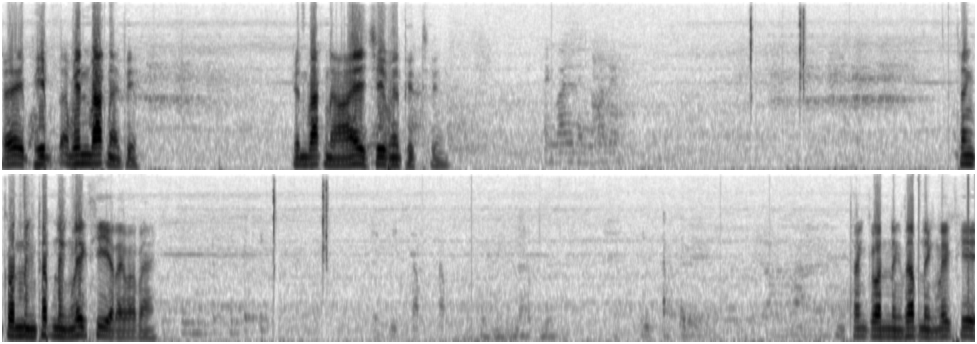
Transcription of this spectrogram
เฮ้ยพิมพ์เว้นวรรคหน่อยสิเว้นวรรคหน่อย ชื่อมันติดถึงๆแต่งวันแต่งวันเนี่ยช่างกลหนึ่งทับหนึ่งเลขที่อะไรว่าไปช่างกลหนึ่งทับหนึ่งเลขที่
